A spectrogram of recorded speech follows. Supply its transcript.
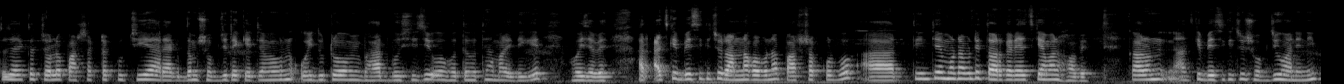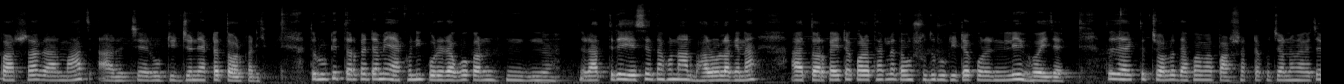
তো যাই তো চলো পাট শাকটা কুচিয়ে আর একদম সবজিটা কেটে আমার ওই দুটো আমি ভাত বসিয়েছি, ও হতে হতে আমার এদিকে হয়ে যাবে। আর আজকে বেশি কিছু রান্না করব না, পাট শাক করব, আর তিনটে মোটামুটি তরকারি আজকে আমার হবে, কারণ আজকে বেশি কিছু সবজিও আনিনি, পাট শাক আর মাছ, আর হচ্ছে রুটির জন্য একটা তরকারি। তো রুটির তরকারিটা আমি এখনই করে রাখব, কারণ রাত্রে এসে তখন আর ভালো লাগে না। আর তরকারিটা করা থাকলে তখন শুধু রুটিটা করে নিলেই হয়ে যায়। তো যাই তো চলো দেখো আমার পাঁচ শাকটা কুচানো হয়ে গেছে।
